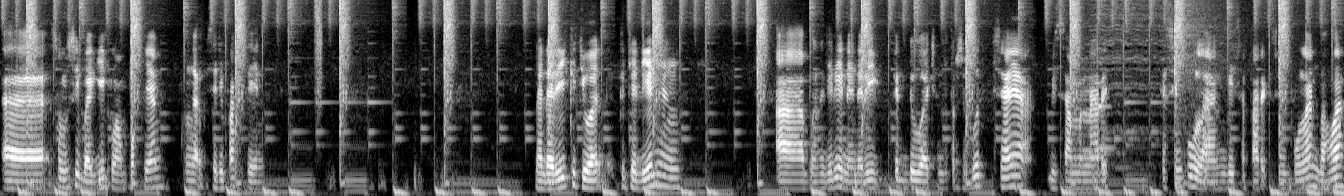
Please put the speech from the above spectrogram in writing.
uh, solusi bagi kelompok yang nggak bisa divaksin. Nah dari kejuan, kejadian yang uh, bukan kejadian ya dari kedua contoh tersebut saya bisa menarik kesimpulan, bisa tarik kesimpulan bahwa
